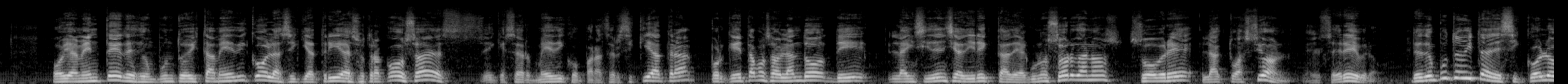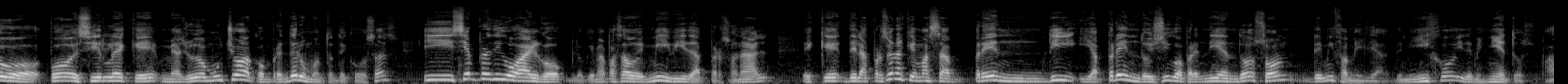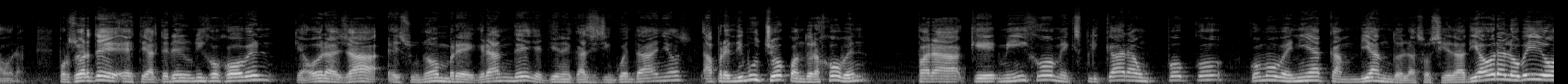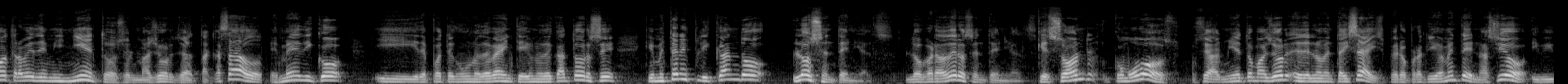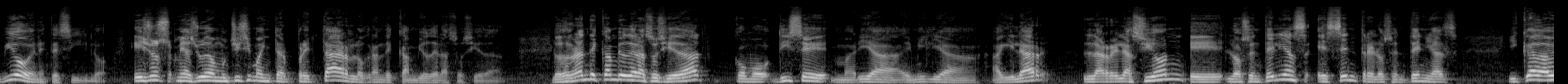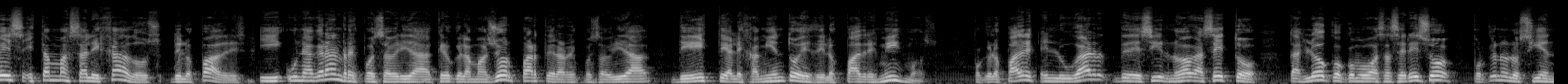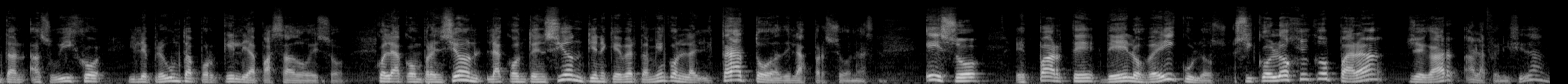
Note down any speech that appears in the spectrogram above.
Obviamente, desde un punto de vista médico, la psiquiatría es otra cosa, hay que ser médico para ser psiquiatra, porque estamos hablando de la incidencia directa de algunos órganos sobre la actuación, el cerebro. Desde un punto de vista de psicólogo, puedo decirle que me ayudó mucho a comprender un montón de cosas. Y siempre digo algo, lo que me ha pasado en mi vida personal, es que de las personas que más aprendí y aprendo y sigo aprendiendo son de mi familia, de mi hijo y de mis nietos ahora. Por suerte, este, al tener un hijo joven, que ahora ya es un hombre grande, que tiene casi 50 años, aprendí mucho cuando era joven para que mi hijo me explicara un poco cómo venía cambiando la sociedad. Y ahora lo veo a través de mis nietos. El mayor ya está casado, es médico, y después tengo uno de 20 y uno de 14, que me están explicando los centennials, los verdaderos centennials, que son como vos. O sea, mi nieto mayor es del 96, pero prácticamente nació y vivió en este siglo. Ellos me ayudan muchísimo a interpretar los grandes cambios de la sociedad. Los grandes cambios de la sociedad, como dice María Emilia Aguilar, la relación los centennials es entre los centennials y cada vez están más alejados de los padres. Y una gran responsabilidad, creo que la mayor parte de la responsabilidad de este alejamiento es de los padres mismos. Porque los padres, en lugar de decir no hagas esto, estás loco, ¿cómo vas a hacer eso? ¿Por qué no lo sientan a su hijo y le pregunta por qué le ha pasado eso? Con la comprensión, la contención tiene que ver también con el trato de las personas. Eso es parte de los vehículos psicológicos para llegar a la felicidad.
